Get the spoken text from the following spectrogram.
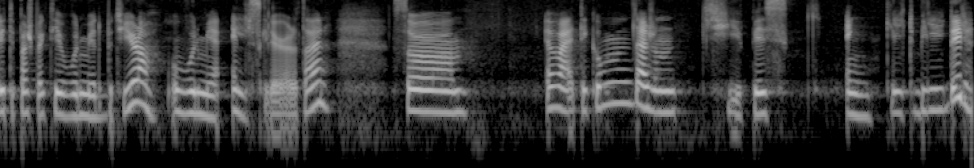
litt i perspektiv hvor mye det betyr, da, og hvor mye jeg elsker å gjøre dette her. Så jeg veit ikke om det er sånn typisk enkeltbilder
